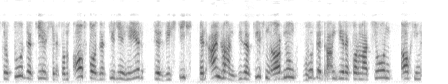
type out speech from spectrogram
Struktur der Kirche, vom Aufbau der Kirche her sehr wichtig, denn anhand dieser Kirchenordnung wurde dann die Reformation auch in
